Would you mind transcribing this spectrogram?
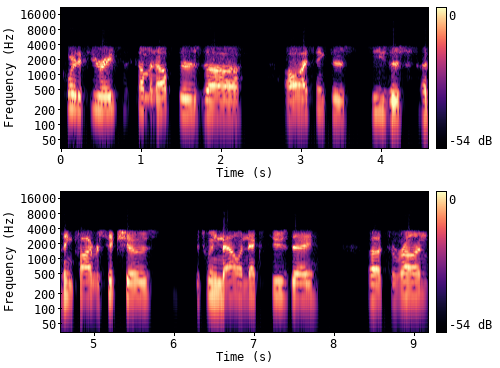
quite a few races coming up. There's uh, oh, I think there's geez, there's I think five or six shows between now and next Tuesday uh, to run.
